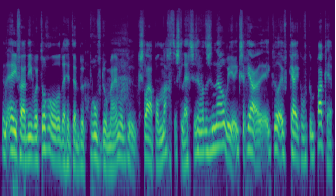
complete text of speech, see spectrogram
En Eva, die wordt toch al de hitte beproefd door mij. Want ik, slaap al nachten slecht. Ze zegt, wat is er nou weer? Ik zeg, ja, ik wil even kijken of ik een pak heb.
